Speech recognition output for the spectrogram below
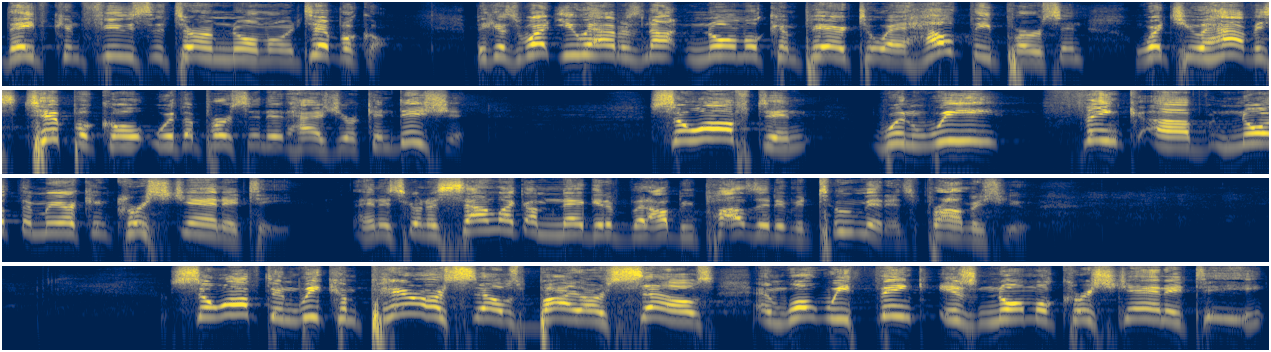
they've confused the term normal and typical? Because what you have is not normal compared to a healthy person. What you have is typical with a person that has your condition. So often, when we think of North American Christianity, and it's going to sound like I'm negative, but I'll be positive in two minutes, promise you. So often we compare ourselves by ourselves, and what we think is normal Christianity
